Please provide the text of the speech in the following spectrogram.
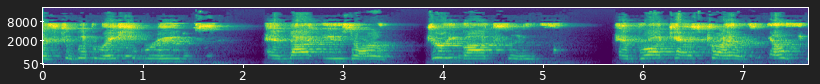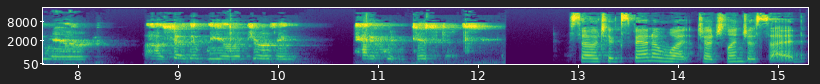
as deliberation rooms and not use our jury boxes and broadcast trials elsewhere uh, so that we are observing adequate distance. So, to expand on what Judge Lynn just said,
